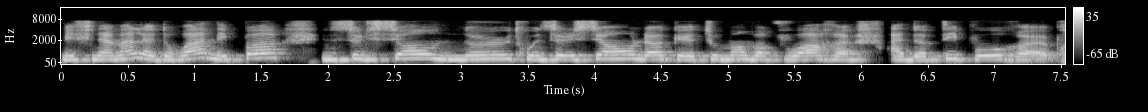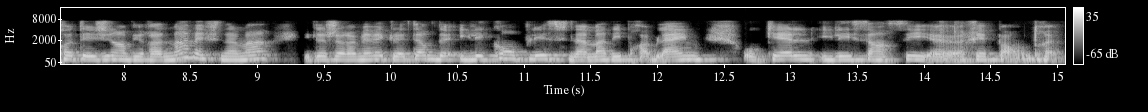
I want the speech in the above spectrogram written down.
Mais finalement, le droit n'est pas une solution neutre ou une solution là que tout le monde va pouvoir euh, adopté pour euh, protéger l'environnement, mais finalement, et là, je reviens avec le terme de, il est complice finalement des problèmes auxquels il est censé euh, répondre.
